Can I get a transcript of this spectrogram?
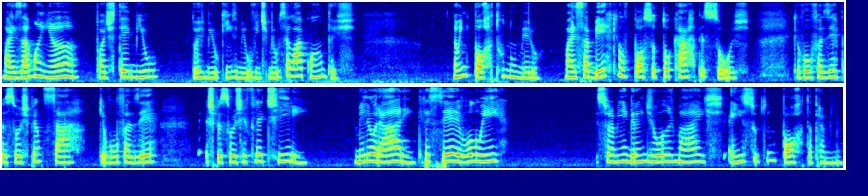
mas amanhã pode ter mil, dois mil, quinze mil, vinte mil, sei lá quantas. Não importa o número, mas saber que eu posso tocar pessoas, que eu vou fazer pessoas pensar, que eu vou fazer as pessoas refletirem, melhorarem, crescer, evoluir. Isso para mim é grandioso demais. É isso que importa para mim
